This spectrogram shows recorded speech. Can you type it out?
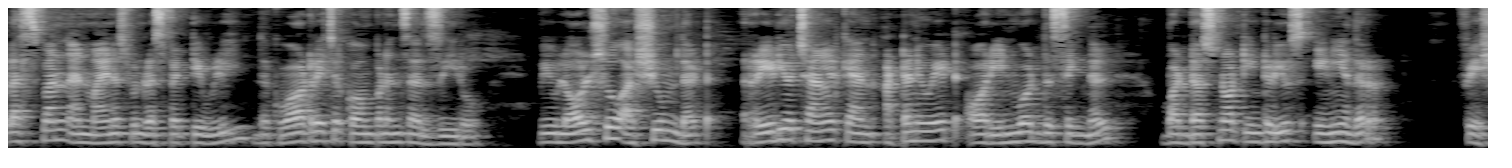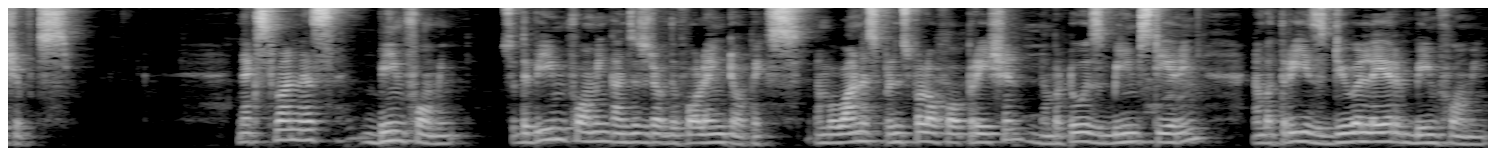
plus 1 and minus 1 respectively. The quadrature components are 0. We will also assume that radio channel can attenuate or invert the signal but does not introduce any other phase shifts. Next one is beamforming. So the beam forming consists of the following topics. Number one is principle of operation. Number two is beam steering. Number three is dual layer beam forming.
